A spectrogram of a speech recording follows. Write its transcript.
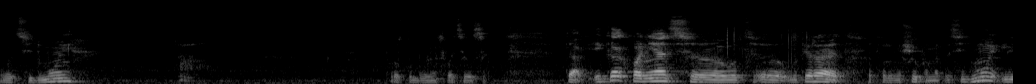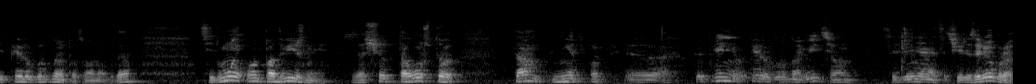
Вот седьмой. Просто больно схватился. Так, и как понять, э, вот э, выпирает, который мы щупаем, это седьмой или первый грудной позвонок, да? Седьмой, он подвижный за счет того, что там нет э, крепления. Вот первый грудной, видите, он соединяется через ребра.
